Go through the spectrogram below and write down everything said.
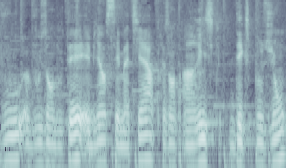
vous vous en doutez, eh ces matières présentent un risque d'explosion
